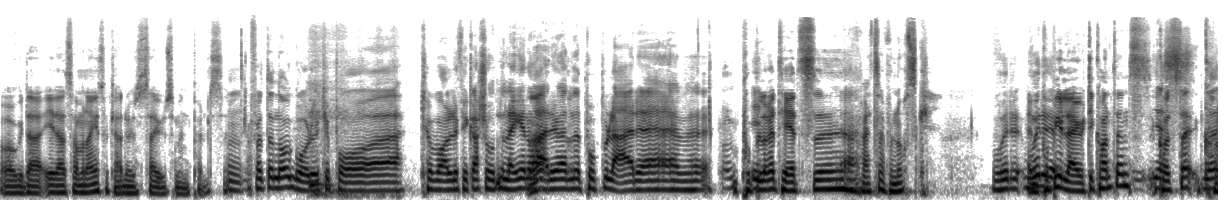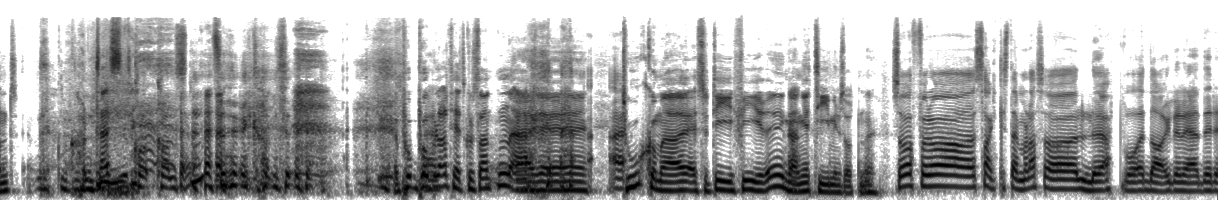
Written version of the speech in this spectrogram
Og der, i den sammenhengen så kledde hun seg ut som en pølse. Mm. For nå går du ikke på uh, kvalifikasjoner lenger. Nå Nei. er jo en populær uh, Popularitets... Uh, Ja. Hva heter det på norsk? hvor, En popularity contents? Yes, Consta, cont contest? Constant. Kon- Po popularitetskonstanten er eh, 2,74 ganger 10 minus 8. Så for å sanke stemmer, da, så løp vår daglige leder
